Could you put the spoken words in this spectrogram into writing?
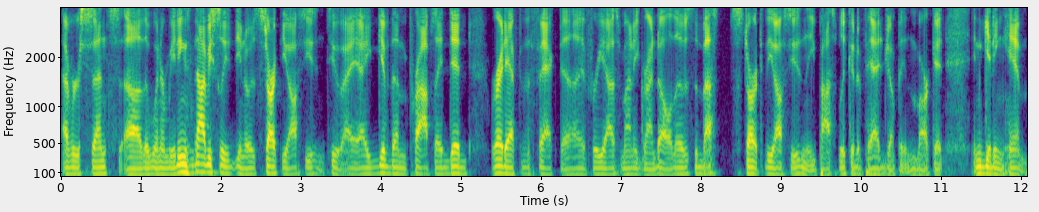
ever since uh, the winter meetings, and obviously, you know, to start the offseason too. I, I, give them props. I did right after the fact uh, for Yasmani Grandal. That was the best start to the offseason that you possibly could have had jumping in the market and getting him.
